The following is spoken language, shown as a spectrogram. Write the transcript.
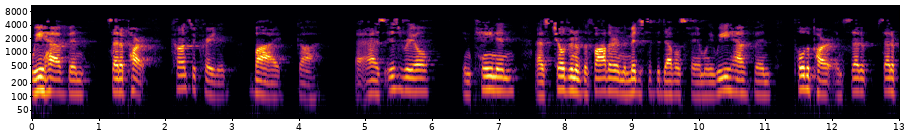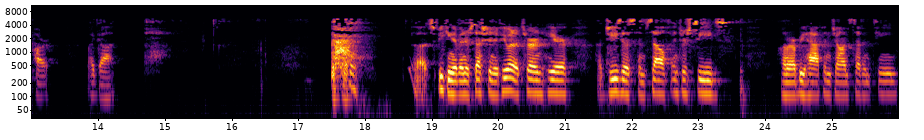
We have been set apart, consecrated by God. As Israel in Canaan, as children of the Father in the midst of the devil's family, we have been pulled apart and set, set apart by God. uh, speaking of intercession, if you want to turn here, uh, Jesus himself intercedes on our behalf in John 17.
